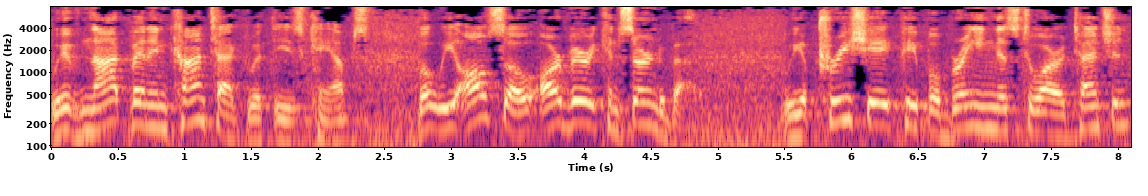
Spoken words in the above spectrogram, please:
We have not been in contact with these camps, but we also are very concerned about it. We appreciate people bringing this to our attention.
